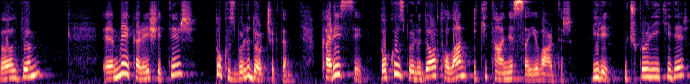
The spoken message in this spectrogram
böldüm. E, m kare eşittir 9 bölü 4 çıktı. Karesi 9 bölü 4 olan iki tane sayı vardır. Biri 3 bölü 2'dir.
